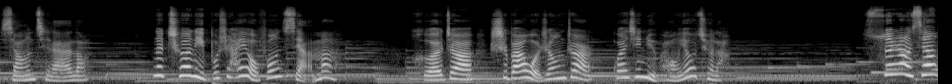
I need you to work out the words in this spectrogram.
想起来了，那车里不是还有风险吗？合着是把我扔这儿关心女朋友去了。孙尚香，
